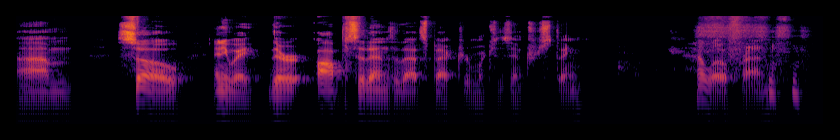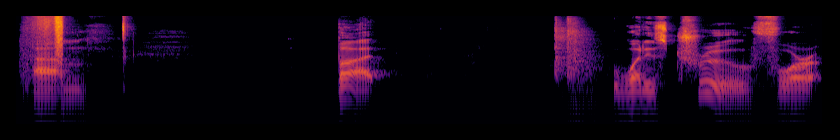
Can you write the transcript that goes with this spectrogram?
Um, so, anyway, they're opposite ends of that spectrum, which is interesting. Hello, friend. um, but what is true for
